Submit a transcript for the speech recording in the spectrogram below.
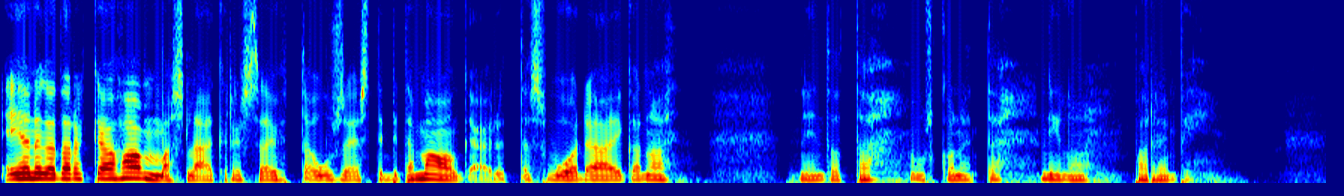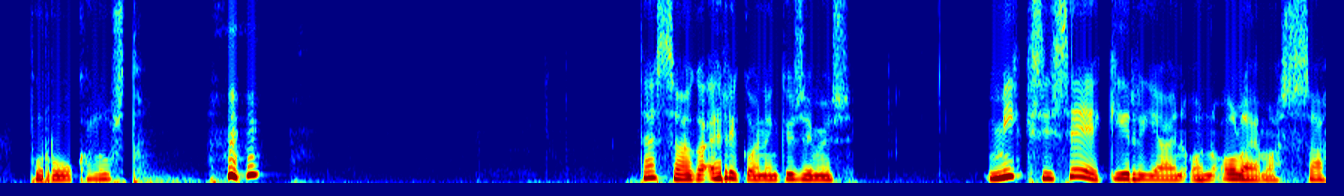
Ei ainakaan tarvitse käydä hammaslääkärissä yhtä useasti, mitä mä oon käynyt tässä vuoden aikana. Niin tota, uskon, että niillä on parempi purukalusto. Tässä on aika erikoinen kysymys. Miksi C-kirjain on olemassa?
